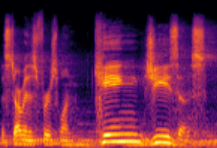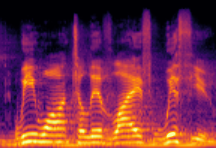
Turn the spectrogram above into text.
Let's start with this first one King Jesus, we want to live life with you.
